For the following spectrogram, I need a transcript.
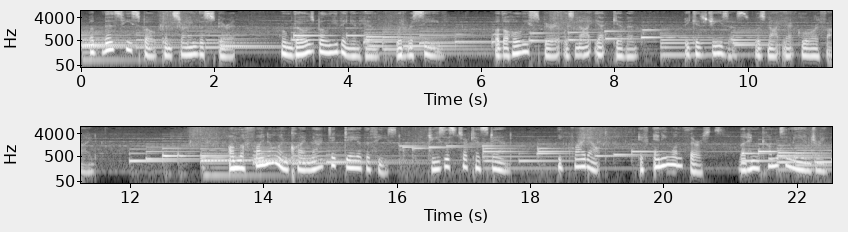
But this he spoke concerning the Spirit, whom those believing in him would receive. For the Holy Spirit was not yet given, because Jesus was not yet glorified. On the final and climactic day of the feast, Jesus took his stand. He cried out, If anyone thirsts, let him come to me and drink.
